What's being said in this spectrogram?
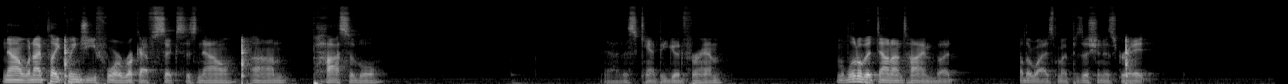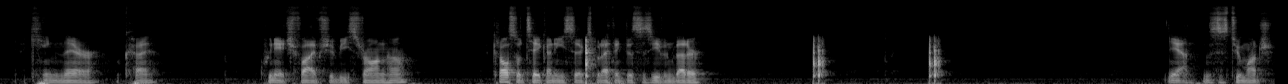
Now, when I play queen g4, rook f6 is now um, possible. Yeah, this can't be good for him. I'm a little bit down on time, but otherwise my position is great king there. Okay. Queen h5 should be strong, huh? Could also take on e6, but I think this is even better. Yeah, this is too much.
